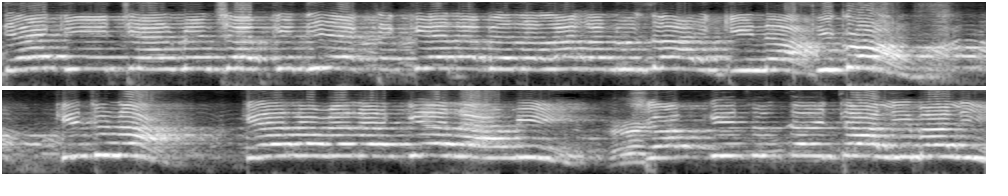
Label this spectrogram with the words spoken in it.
দেখি চেয়ারম্যান সাহেবকে দিয়ে একটা কেরা বেরা লাগানো যায় কিনা। কি কস? কিছু না কেরা বেরা কেরা আমি। সব কিছুতেই চালি বালি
